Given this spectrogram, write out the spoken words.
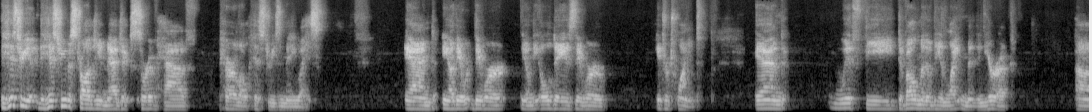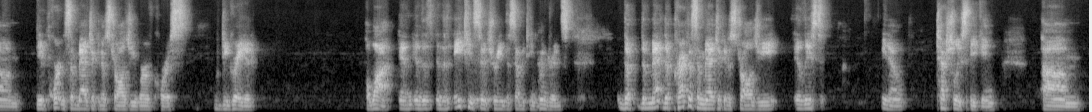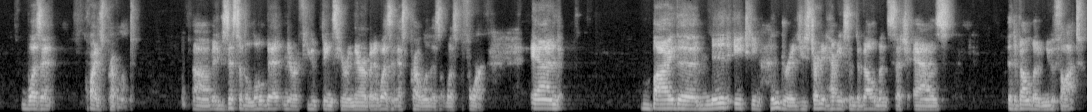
the history the history of astrology and magic sort of have parallel histories in many ways. And you know, they were they were you know in the old days they were intertwined, and with the development of the Enlightenment in Europe, um, the importance of magic and astrology were of course degraded a lot. And in the, in the 18th century, the 1700s, the, the, the practice of magic and astrology, at least, you know, textually speaking, um, wasn't quite as prevalent. Um, it existed a little bit, and there were a few things here and there, but it wasn't as prevalent as it was before. And by the mid 1800s, you started having some developments such as the development of New Thought,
